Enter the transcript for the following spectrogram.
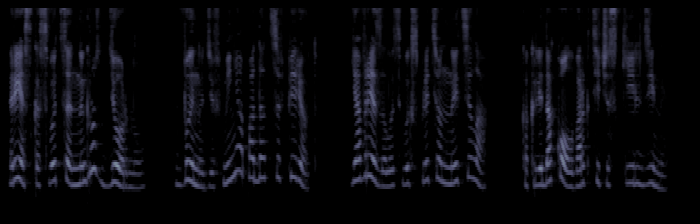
резко свой ценный груз дернул, вынудив меня податься вперед. Я врезалась в их сплетенные тела, как ледокол в арктические льдины.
